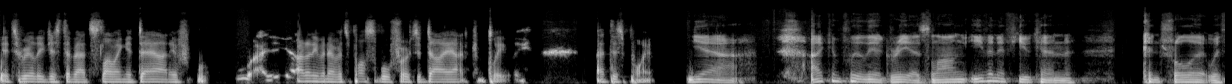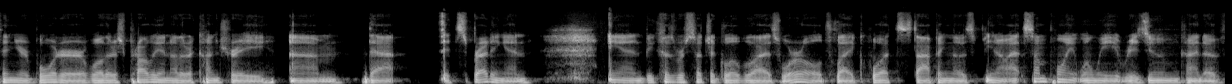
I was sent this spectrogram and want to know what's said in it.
It's really just about slowing it down. If I don't even know if it's possible for it to die out completely at this point. Yeah, I completely agree. As long, even if you can control it within your border, well, there's probably another country um, that it's spreading in. And because we're such a globalized world, like what's stopping those? You know, at some point when we resume kind of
